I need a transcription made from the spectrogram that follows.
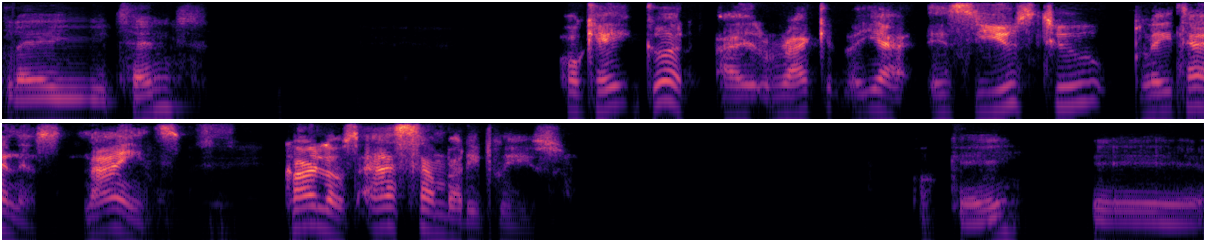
play tennis. okay good i racket yeah it's used to play tennis nice carlos ask somebody please Okay. Uh,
